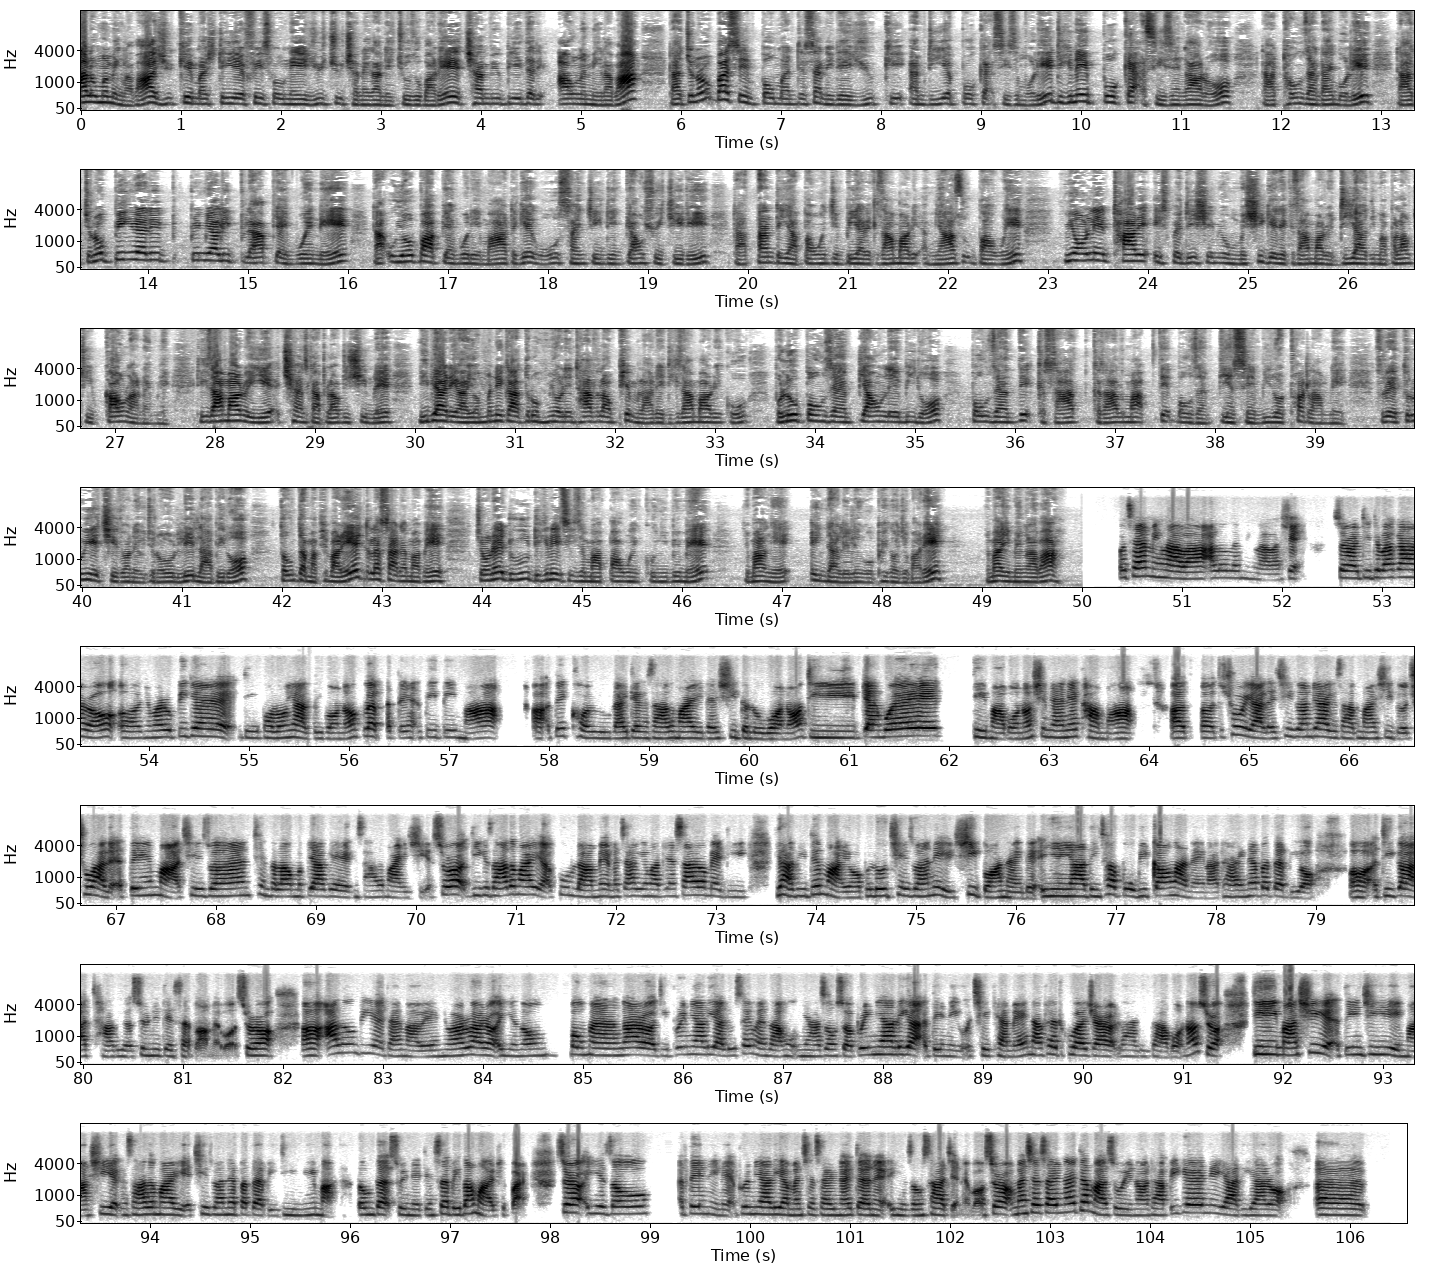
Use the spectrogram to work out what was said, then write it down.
အားလုံးမင်္ဂလာပါ UK Match Day ရဲ့ Facebook နဲ့ YouTube Channel ကနေကြိုဆိုပါရစေ Champion ပြည်သက်တွေအားလုံးမင်္ဂလာပါဒါကျွန်တော်တို့ပတ်စဉ်ပုံမှန်တင်ဆက်နေတဲ့ UK MD ရဲ့ Pocket အစီအစဉ်ပေါ့လေဒီကနေ့ Pocket အစီအစဉ်ကတော့ဒါထုံးစံတိုင်းပေါ့လေဒါကျွန်တော် Premier League Premier League ပြိုင်ပွဲနဲ့ဒါဥရောပပြိုင်ပွဲတွေမှာတကယ်ကိုစံချိန်တင်ပြောင်းရွှေ့ကြီးတွေဒါတန်တရာပတ်ဝန်းကျင်ပေးရတဲ့ကစားမတွေအများစုပါဝင် မျောလင့်ထားတဲ့ expectation မျိုးမရှိခဲ့တဲ့ကစားမတွေဒီရာသီမှာဘယ်လောက်ထိကောင်းလာနိုင်မလဲဒီကစားမတွေရဲ့ chance ကဘယ်လောက်ထိရှိမလဲနီးပြတွေကရောမနစ်ကသူတို့မျောလင့်ထားသလောက်ဖြစ်မလာတဲ့ဒီကစားမတွေကိုဘလို့ပုံစံပြောင်းလဲပြီးတော့ပုံစံသစ်ကစားကစားသမားတစ်ပုံစံပြင်ဆင်ပြီးတော့ထွက်လာမလဲဆိုတော့သူတို့ရဲ့ခြေသွမ်းတွေကိုကျွန်တော်တို့လေ့လာပြီးတော့သုံးသပ်မှာဖြစ်ပါတယ်တလက်စာထဲမှာပဲကျွန်တော်နဲ့အတူဒီကနေ့အစီအစဉ်မှာပါဝင်ကူညီပေးမယ်ညီမငယ်အိမ်တာလေးလင်းကိုဖိတ်ခေါ်ချင်ပါတယ်ညီမရေမင်္ဂလာပါဟုတ်ချမ်းမင်္ဂလာပါအားလုံးလည်းမင်္ဂလာပါရှင့် ဆိုတော့ဒီတစ်ပတ်ကတော့အာညီမတို့ပြီးခဲ့တဲ့ဒီဘောလုံးရသည်ပေါ့နော် club အသင်းအသီးသီးမှာအသစ်ခေါ်ယူလိုက်တဲ့ကစားသမားတွေလည်းရှိတယ်လို့ပေါ့နော်ဒီပြိုင်ပွဲဒီမှာပေါ့နော်ရှင်ပြိုင်တဲ့ခါမှာ အဲတချို့တွေကလည်းခြေစွမ်းပြတဲ့ကစားသမားရှိတယ်တချို့ကလည်းအသင်းမှာခြေစွမ်းထင်သလောက်မပြခဲ့တဲ့ကစားသမားတွေရှိတယ်ဆိုတော့ဒီကစားသမားတွေကအခုလာမဲ့မကြခင်မှာပြန်စားရမဲ့ဒီယာတီတစ်မှာရောဘလို့ခြေစွမ်းတွေရှိသွားနိုင်တယ်အရင်ယာတီထက်ပိုပြီးကောင်းလာနိုင်လားဒါတွေနဲ့ပတ်သက်ပြီးတော့အဓိကထားပြီးတော့ဆွေးနွေးတင်ဆက်သွားမယ်ပေါ့ဆိုတော့အားလုံးသိတဲ့အတိုင်းပါပဲညီမတို့ကတော့အရင်ဆုံးပုံမှန်ကတော့ဒီ Premier League ကလူစိတ်ဝင်စားမှုအများဆုံးဆိုတော့ Premier League ကအသင်းတွေကိုအခြေခံမယ်နောက်ထပ်တစ်ခုကကျတော့ La Liga ပေါ့နော်ဆိုတော့ဒီမှာရှိတဲ့အသင်းကြီးတွေမှာရှိတဲ့ကစားသမားတွေအခြေစွမ်းနဲ့ပတ်သက်ပြီးဒီနေ့မှာသုံးသက်ဆွေးနွေးတင်ဆက်ပေးသွားမှာဖြစ်ပါတယ်ဆိုတော့အရင်ဆုံးအသင်းအနေနဲ့ Premier League Manchester United နဲ့အရင်ဆုံးစကြင်တယ်ပေါ့ဆိုတော့ Manchester United မှာဆိုရင်တော့ဒါပြီးခဲ့တဲ့နေ့ရာသီကတော့အဲ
